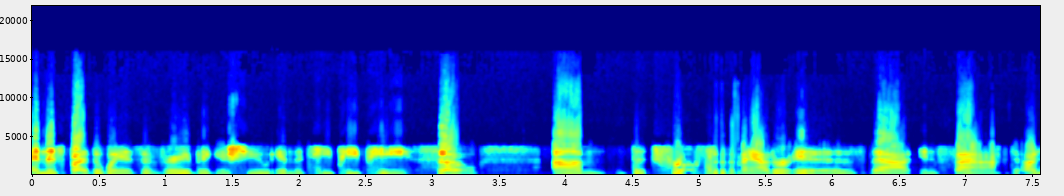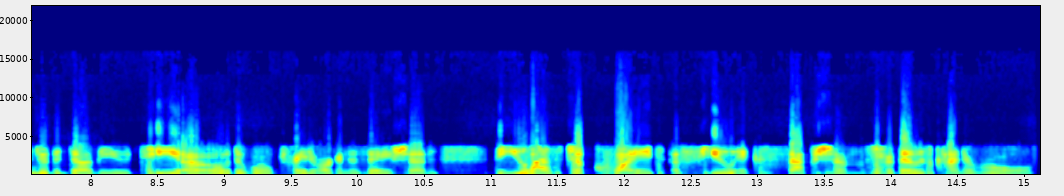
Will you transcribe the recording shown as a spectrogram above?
And this, by the way, is a very big issue in the TPP. So, um, the truth of the matter is that, in fact, under the WTO, the World Trade Organization, the U.S. took quite a few exceptions for those kind of rules.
